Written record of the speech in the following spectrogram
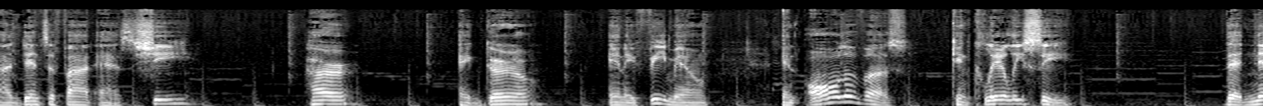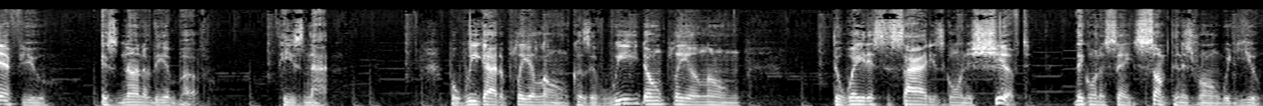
identified as she, her, a girl, and a female. And all of us can clearly see that nephew is none of the above. He's not. But we got to play along because if we don't play along, the way this society is going to shift, they're going to say something is wrong with you.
